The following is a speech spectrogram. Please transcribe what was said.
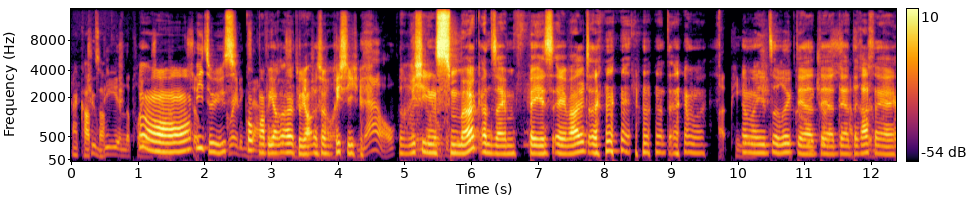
to be in the player's Oh, handbook. wie So, süß. great Guck mal, wie example er, ja, so richtig, Now, so richtigen Smirk an seinem Face, ey, Wald. Immer hier zurück, the der, der, der Drache, ey.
